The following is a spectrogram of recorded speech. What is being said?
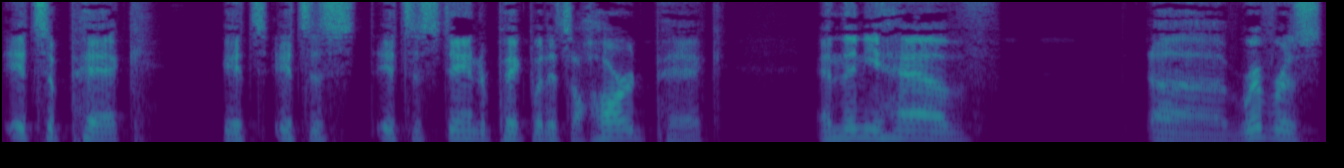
it's a pick. It's it's a it's a standard pick, but it's a hard pick. And then you have uh, Rivers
